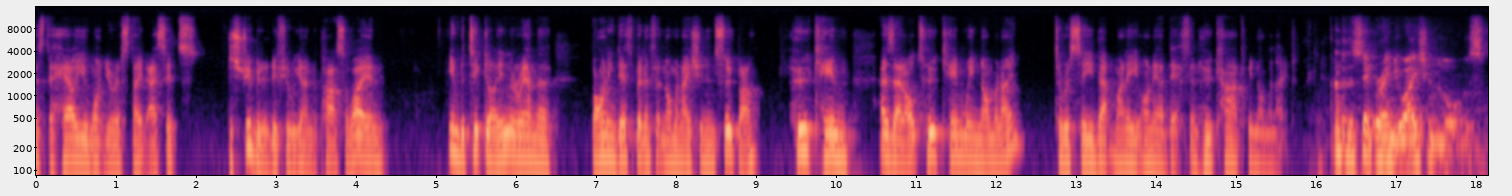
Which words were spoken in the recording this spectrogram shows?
as to how you want your estate assets distributed if you were going to pass away. And in particular in and around the binding death benefit nomination in super who can as adults who can we nominate to receive that money on our death and who can't we nominate? Under the superannuation laws,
